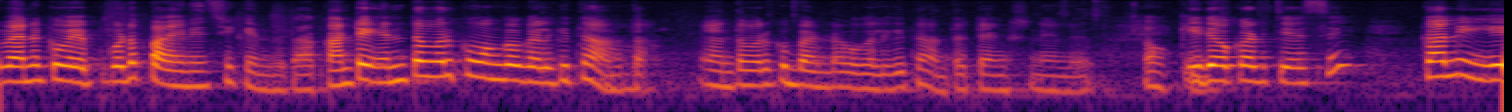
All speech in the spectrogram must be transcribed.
వెనక వైపు కూడా పైనుంచి కింద దాకా. అంటే ఎంతవరకు వంగగలిగితే అంత. ఎంతవరకు బెండ్ అవ్వగలిగితే అంత టెన్షన్ ఏం లేదు. ఇది ఒకటి చేసి కానీ ఏ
